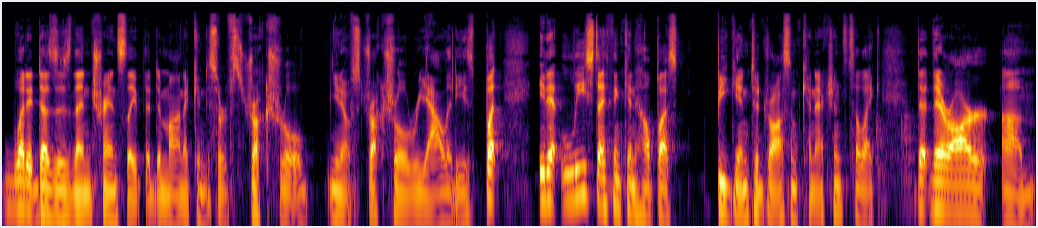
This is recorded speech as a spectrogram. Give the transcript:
what it does is then translate the demonic into sort of structural, you know, structural realities. But it at least I think can help us begin to draw some connections to like that there are um,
